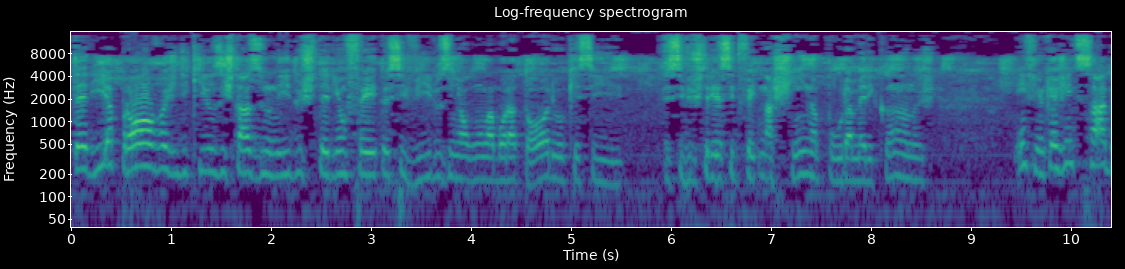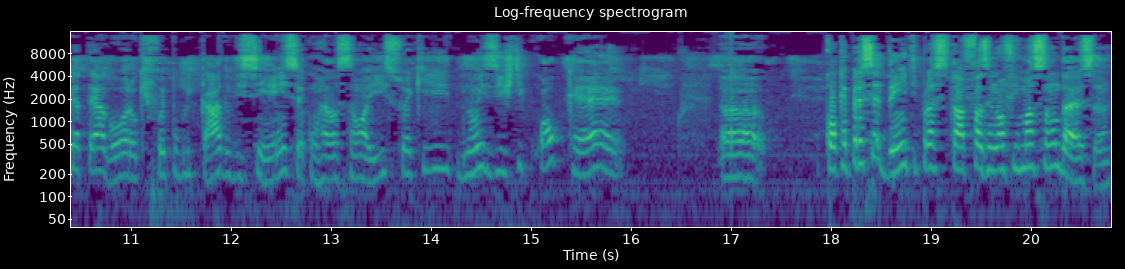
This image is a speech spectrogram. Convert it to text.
teria provas de que os Estados Unidos teriam feito esse vírus em algum laboratório, que esse, esse vírus teria sido feito na China por americanos. Enfim, o que a gente sabe até agora, o que foi publicado de ciência com relação a isso, é que não existe qualquer, uh, qualquer precedente para se estar fazendo uma afirmação dessa.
